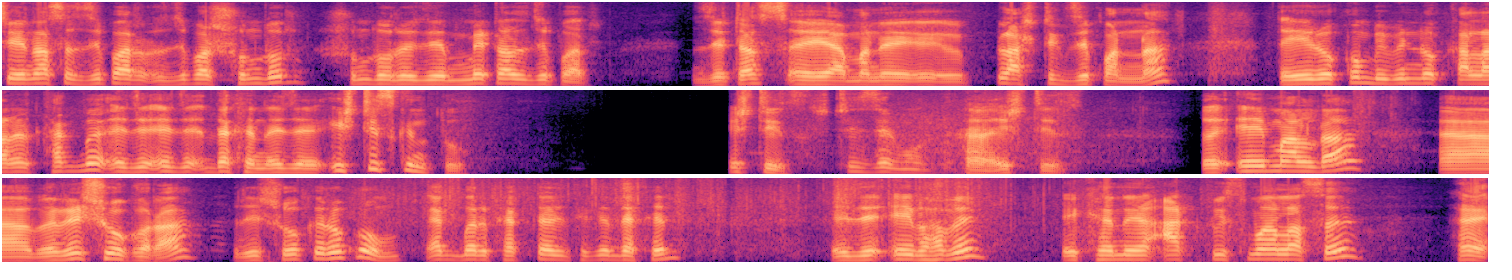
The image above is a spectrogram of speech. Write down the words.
চেন আছে জিপার জিপার সুন্দর সুন্দর এই যে মেটাল জিপার যেটা এই মানে প্লাস্টিক জিপার না। তো এইরকম বিভিন্ন কালারের থাকবে। এই যে এই যে দেখেন এই যে স্টিচ কিন্তু। স্টিচ। স্টিচের মধ্যে। হ্যাঁ স্টিচ। তো এই মালটা রেশিও করা। রেশিও কীরকম? একবারে ফ্যাক্টরি থেকে দেখেন। এই যে এইভাবে এখানে আট পিস মাল আছে। হ্যাঁ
